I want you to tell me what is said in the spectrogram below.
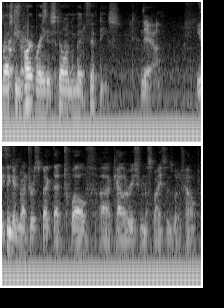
resting heart rate is still in the mid fifties. yeah You think in retrospect that 12 uh, calories from the spices would have helped?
